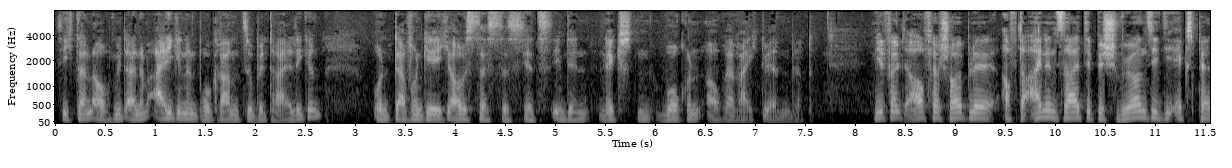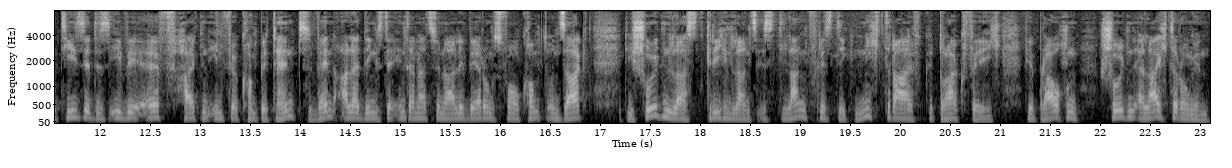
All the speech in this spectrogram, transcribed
sich dann auch mit einem eigenen Programm zu beteiligen. Und davon gehe ich aus, dass das jetzt in den nächsten Wochen auch erreicht werden wird. Mir fällt auf, Herr Schäuble, auf der einen Seite beschwören Sie die Expertise des IWF, halten ihn für kompetent. Wenn allerdings der Internationale Währungsfonds kommt und sagt, die Schuldenlast Griechenlands ist langfristig nicht tragfähig, wir brauchen Schuldenerleichterungen,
